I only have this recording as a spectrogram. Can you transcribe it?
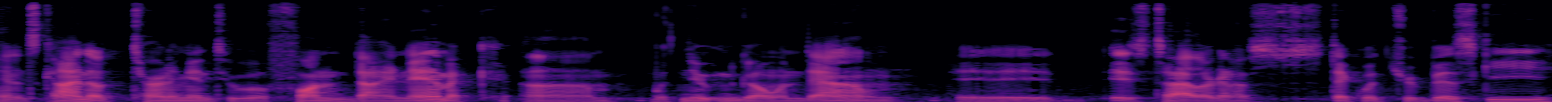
And it's kind of turning into a fun dynamic um, with Newton going down. It, is Tyler going to stick with Trubisky?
